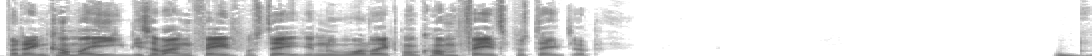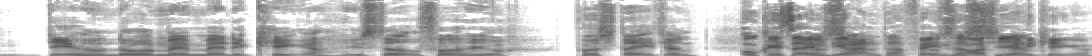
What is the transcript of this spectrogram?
hvordan kommer I egentlig så mange fans på stadion nu, hvor der ikke må komme fans på stadion? Det er jo noget med mannequiner i stedet for jo på stadion. Okay, så alle Og de så- andre fans og så er også siger- mannequinger.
